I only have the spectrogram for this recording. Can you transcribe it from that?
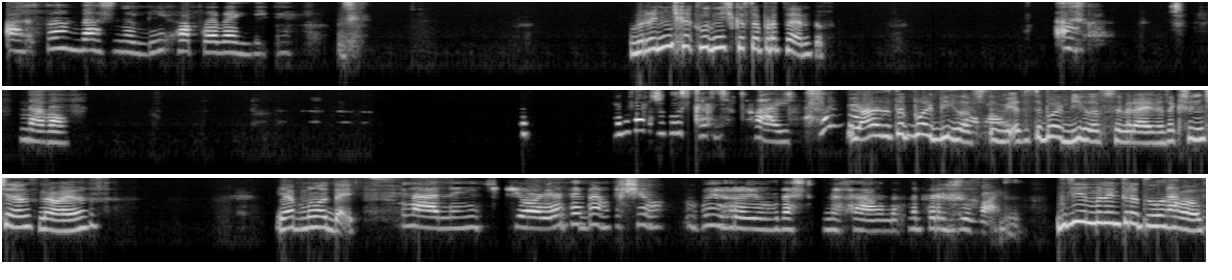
А хто в нас не біга проведіть? Веронічка клубничка 100%. Давай. Я за тобою бігла, вс- я за тобою бігла все время, так що нічого не знаю. Я б молодець. Ладно, нічого, я тебе ще виграю в наступних раундах, не переживай. Блін, мене інтернет залагав.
